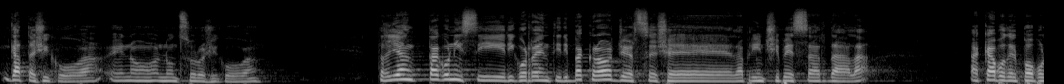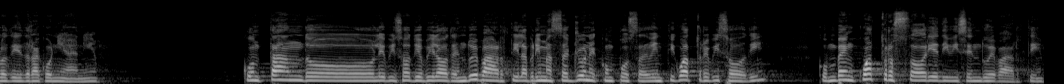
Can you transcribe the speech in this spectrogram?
gatta cicova e no, non solo cicova. Tra gli antagonisti ricorrenti di Buck Rogers c'è la principessa Ardala, a capo del popolo dei draconiani. Contando l'episodio pilota in due parti, la prima stagione è composta da 24 episodi con ben quattro storie divise in due parti,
